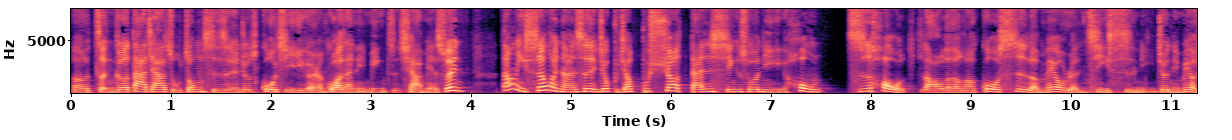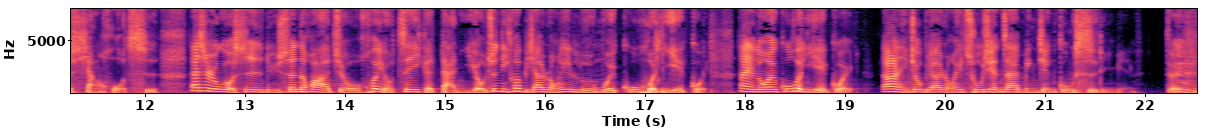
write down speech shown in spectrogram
呃整个大家族宗祠之间就是过继一个人挂在你名字下面。所以当你身为男生，你就比较不需要担心说你后。之后老了啊过世了，没有人祭祀你，就你没有香火吃。但是如果是女生的话，就会有这一个担忧，就你会比较容易沦为孤魂野鬼。那你沦为孤魂野鬼，当然你就比较容易出现在民间故事里面。对，嗯、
